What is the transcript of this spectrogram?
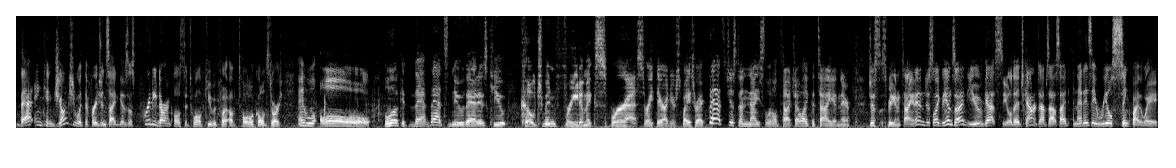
That in conjunction with the fridge inside gives us pretty darn close to 12 cubic foot of total cold storage. And oh, look at that. That's new. That is cute. Coachmen Freedom Express right there on your spice rack. That's just a nice little touch. I like the tie in there. Just speaking of tying in, just like the inside, you've got sealed edge countertops outside, and that is a real sink, by the way,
